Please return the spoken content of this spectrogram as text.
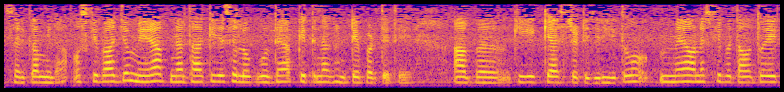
सर का मिला। उसके बाद जो मेरा अपना था कि जैसे लोग बोलते हैं, आप कितना घंटे पढ़ते थे? आप की क्या स्ट्रेटेजी रही? तो मैं ऑनेस्टली बताऊँ तो एक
